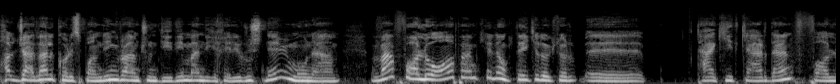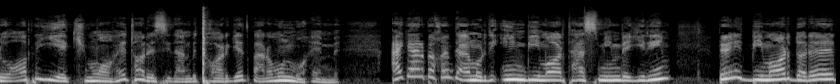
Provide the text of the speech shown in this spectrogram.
حالا جدول corresponding رو هم چون دیدیم من دیگه خیلی روش نمیمونم. و follow up هم که نکته که دکتر تاکید کردن follow up یک ماهه تا رسیدن به target برامون مهمه. اگر بخوایم در مورد این بیمار تصمیم بگیریم ببینید بیمار داره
